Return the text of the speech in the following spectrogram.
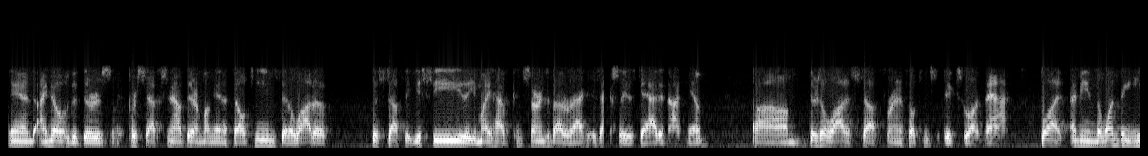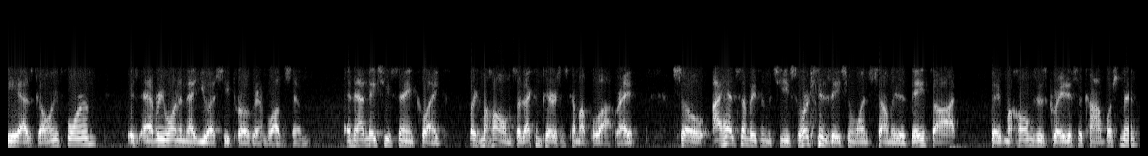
And I know that there's perception out there among NFL teams that a lot of the stuff that you see that you might have concerns about is actually his dad and not him. Um, there's a lot of stuff for NFL teams to dig through on that. But I mean, the one thing he has going for him is everyone in that USC program loves him, and that makes you think like like Mahomes. So that comparison's come up a lot, right? So I had somebody from the Chiefs organization once tell me that they thought that Mahomes' greatest accomplishment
